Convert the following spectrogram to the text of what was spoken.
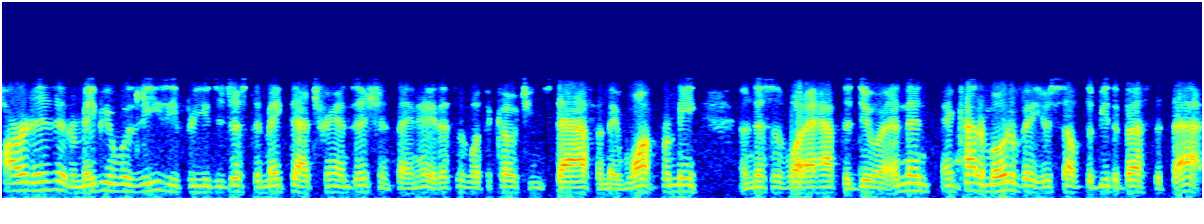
hard is it or maybe it was easy for you to just to make that transition saying hey this is what the coaching staff and they want from me and this is what I have to do and then and kind of motivate yourself to be the best at that.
